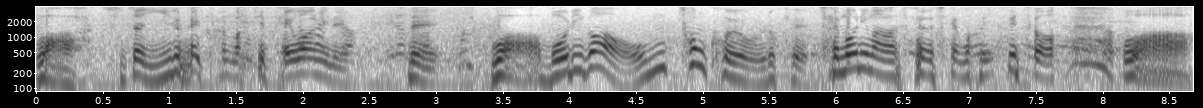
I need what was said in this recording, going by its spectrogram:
문어. 와, 진짜 이름에 걸맞게 대왕이네요. 네. 와, 머리가 엄청 커요. 이렇게. 제 머리만 하네요, 제 머리. 그쵸? 와.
